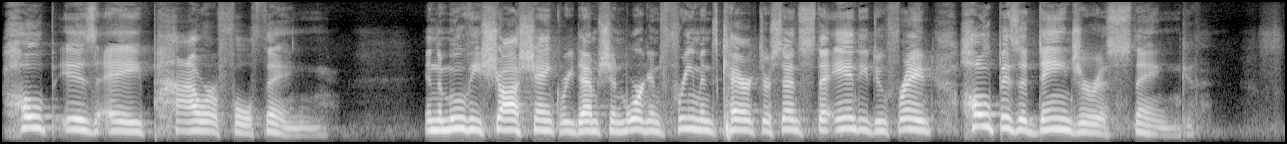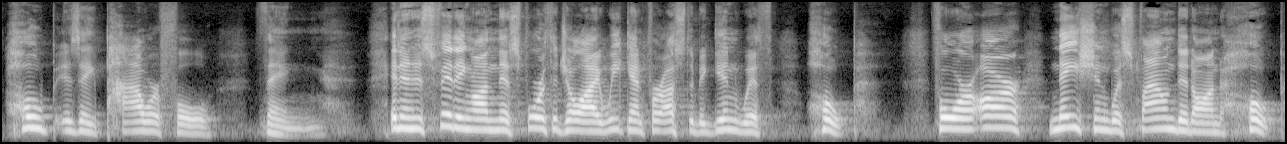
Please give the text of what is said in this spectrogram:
Hope is a powerful thing. In the movie Shawshank Redemption, Morgan Freeman's character says to Andy Dufresne, Hope is a dangerous thing. Hope is a powerful thing. And it is fitting on this 4th of July weekend for us to begin with hope. For our nation was founded on hope.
